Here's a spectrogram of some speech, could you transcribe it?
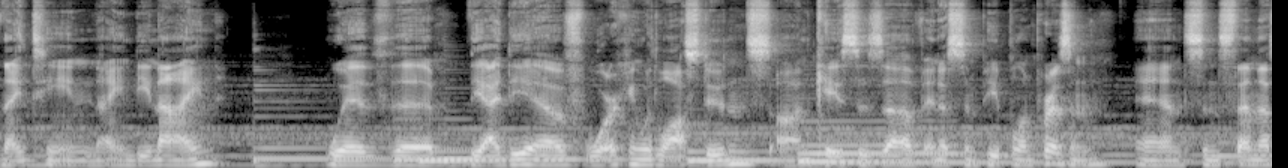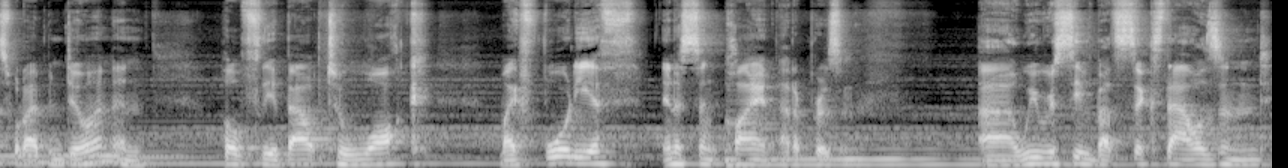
1999 with the, the idea of working with law students on cases of innocent people in prison. And since then, that's what I've been doing, and hopefully about to walk my 40th innocent client out of prison. Uh, we receive about 6,000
